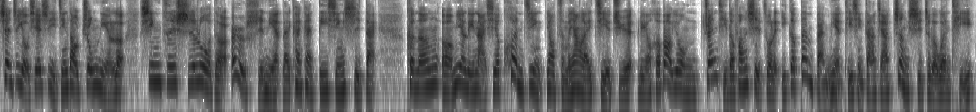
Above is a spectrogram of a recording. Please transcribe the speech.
甚至有些是已经到中年了，薪资失落的二十年，来看看低薪世代可能呃面临哪些困境，要怎么样来解决？联合报用专题的方式做了一个半版面，提醒大家正视这个问题。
